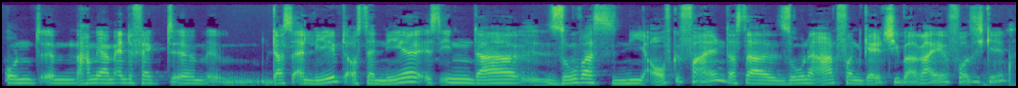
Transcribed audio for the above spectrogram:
und ähm, haben ja im Endeffekt ähm, das erlebt aus der Nähe. Ist Ihnen da sowas nie aufgefallen, dass da so eine Art von Geldschieberei vor sich geht?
